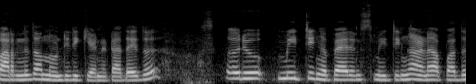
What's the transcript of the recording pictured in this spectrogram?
പറഞ്ഞു തന്നുകൊണ്ടിരിക്കുകയാണ് കേട്ടോ. അതായത് ഒരു മീറ്റിംഗ് പേരൻസ് മീറ്റിംഗ് ആണ്. അപ്പോൾ അത്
